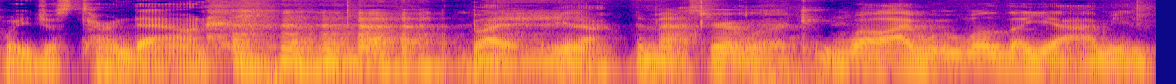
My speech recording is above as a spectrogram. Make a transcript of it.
what you just turned down but you know The master at work. well i well yeah i mean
